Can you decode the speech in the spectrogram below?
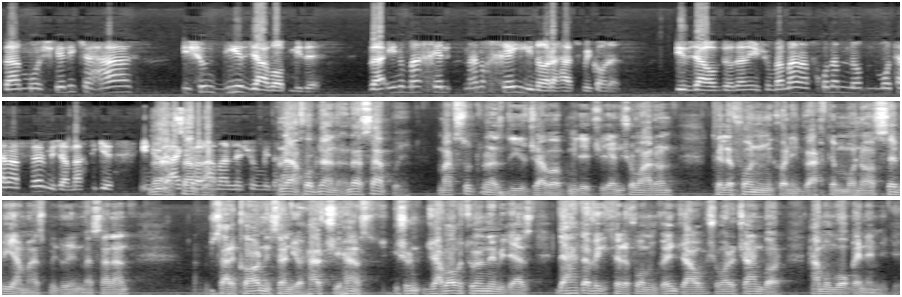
و مشکلی که هست ایشون دیر جواب میده. و اینو من خیلی منو خیلی ناراحت می‌کنه. دیر جواب دادن ایشون. و من از خودم متنفر میشم وقتی که اینجوری عکس عمل نشون میدن نه خب نه نه, نه سب کنید مقصودتون از دیر جواب میده چی؟ یعنی شما الان تلفن می‌کنید وقت مناسبی هم هست می‌دونید مثلا سر کار نیستن یا هر چی هست ایشون جوابتون رو نمیده. از ده دفعه که تلفن می‌کنید جواب شما رو چند بار همون موقع نمیده.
